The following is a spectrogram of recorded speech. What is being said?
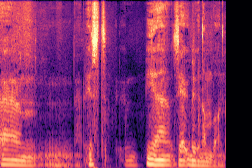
ähm, ist mir sehr übel genommen worden.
